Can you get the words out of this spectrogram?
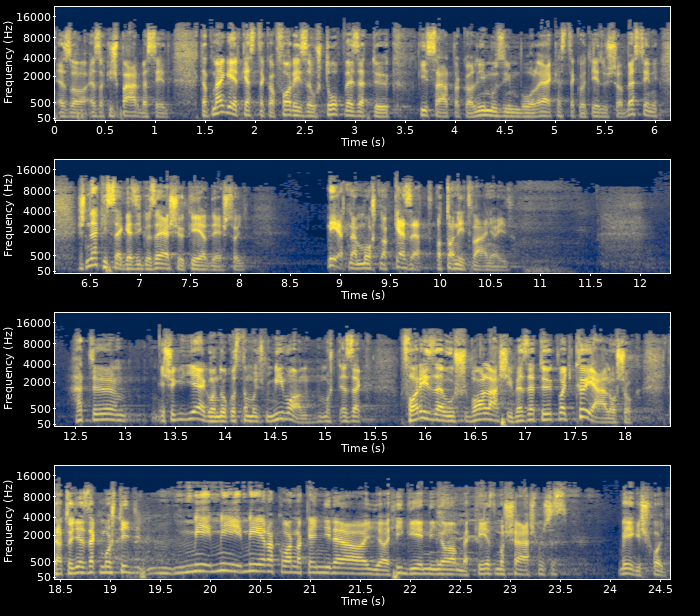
ez a, ez a kis párbeszéd. Tehát megérkeztek a farizeus topvezetők, kiszálltak a limuzinból, elkezdtek ott Jézussal beszélni, és neki szegezik az első kérdést, hogy miért nem mosnak kezet a tanítványaid? Hát, és így elgondolkoztam, hogy mi van? Most ezek farizeus vallási vezetők, vagy kölyálosok? Tehát, hogy ezek most így, mi, mi, miért akarnak ennyire a, higiénia, meg kézmosás, most ez mégis hogy?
